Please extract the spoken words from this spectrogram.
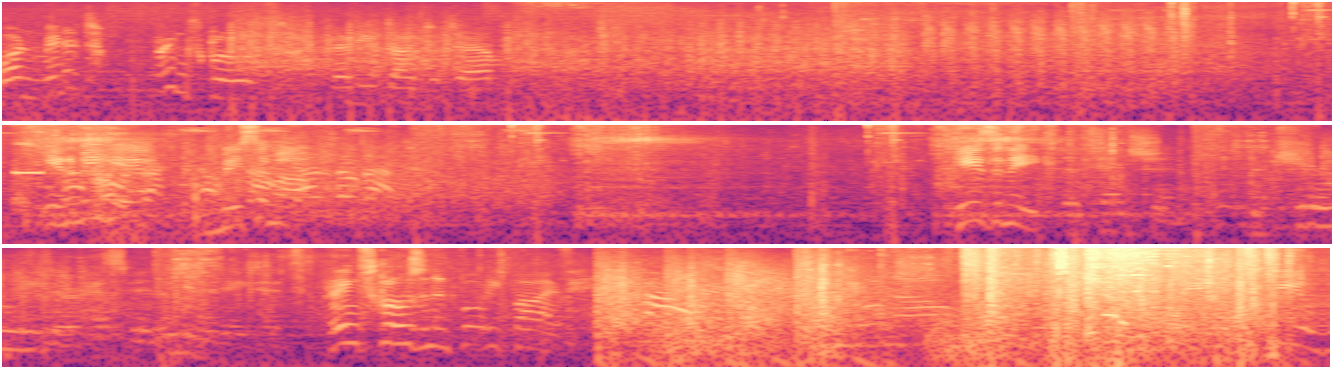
One minute. Rings closed. Plenty of time to jam. Enemy here. Mess him up. Here's an egg. Attention. The kill leader has been eliminated. Rings closing in 45. Shield.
